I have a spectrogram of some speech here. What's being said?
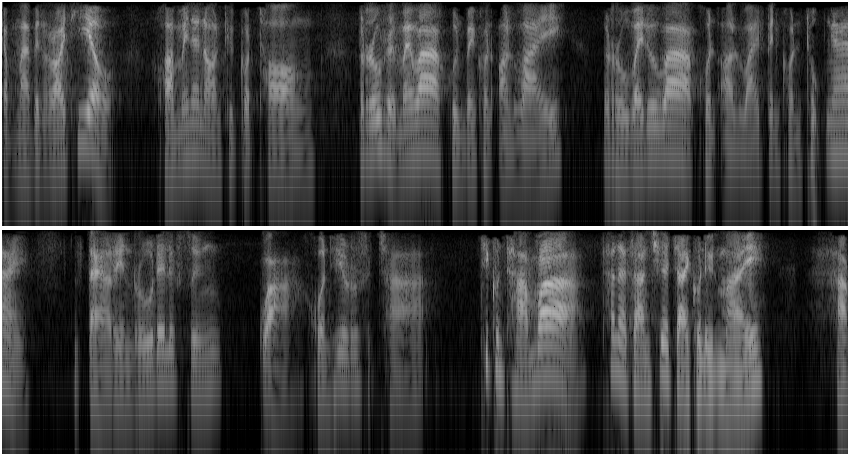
กลับมาเป็นร้อยเที่ยว ความไม่แน่นอนคือกฎทอง รู้หรือไม่ว่าคุณเป็นคนอ่อนไหว รู้ไว้ด้วยว่าคนอ่อนไหวเป็นคนทุกข์ง่าย แต่เรียนรู้ได้ลึกซึ้งกว่าคนที่รู้สึกช้า ที่คุณถามว่าท่านอาจารย์เชื่อใจคนอื่นไหม หาก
